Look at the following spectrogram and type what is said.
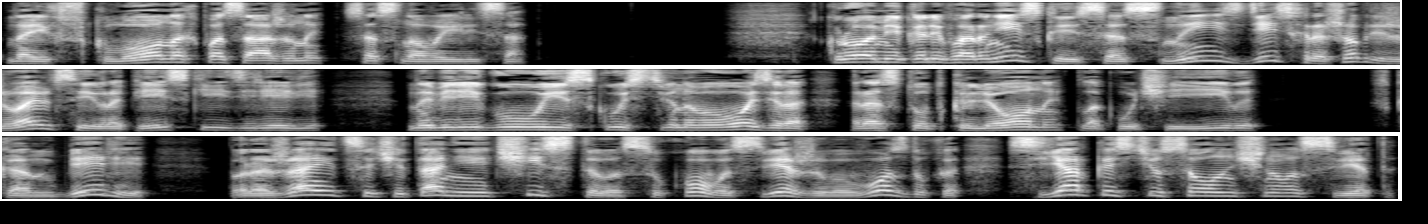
на их склонах посажены сосновые леса. Кроме калифорнийской сосны, здесь хорошо приживаются европейские деревья. На берегу искусственного озера растут клены, плакучие ивы. В Канберре поражает сочетание чистого, сухого, свежего воздуха с яркостью солнечного света.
